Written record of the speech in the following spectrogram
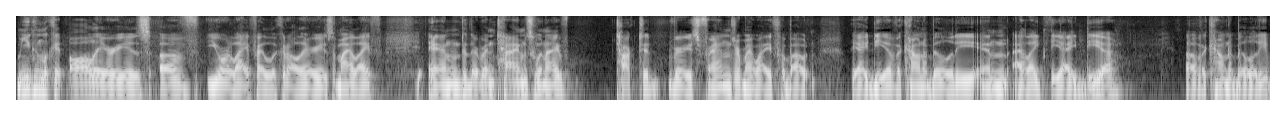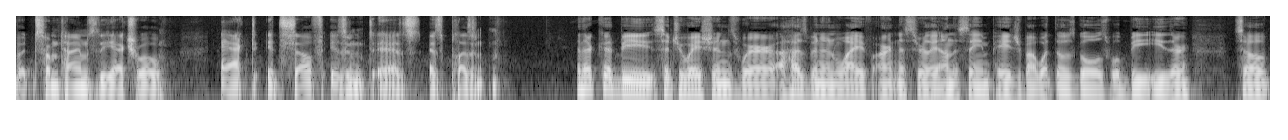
mean, you can look at all areas of your life. I look at all areas of my life, and there have been times when I've talked to various friends or my wife about the idea of accountability, and I like the idea of accountability, but sometimes the actual act itself isn't as as pleasant. And there could be situations where a husband and wife aren't necessarily on the same page about what those goals will be either. So,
